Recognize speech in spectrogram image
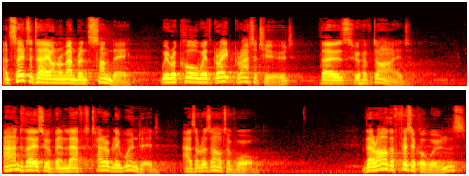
And so today, on Remembrance Sunday, we recall with great gratitude those who have died and those who have been left terribly wounded as a result of war. There are the physical wounds,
